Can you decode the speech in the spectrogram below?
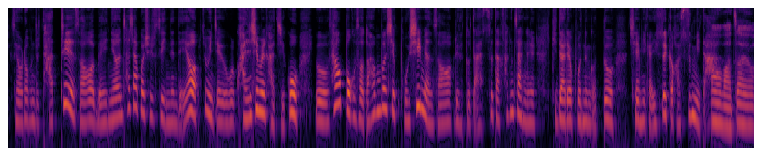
그래서 여러분들 다트에서 매년 찾아보실 수 있는데요. 좀 이제 이걸 관심을 가지고 요 사업 보고서도 한 번씩 보시면서 그리고 또 나스닥 상장을 기다려 보는 것도 재미가 있을 것 같습니다. 어, 맞아요.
